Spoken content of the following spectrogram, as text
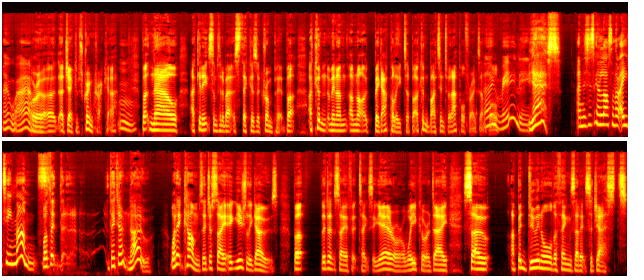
Oh, wow. or a, a Jacob's cream cracker. Hmm. But now I can eat something about as thick as a crumpet. But I couldn't. I mean, I'm I'm not a big apple eater, but I couldn't bite into an apple, for oh, example. oh, really? Yes. And this is this going to last another 18 months? Well, they they don't know when it comes. They just say it usually goes, but they don't say if it takes a year or a week or a day. So I've been doing all the things that it suggests.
